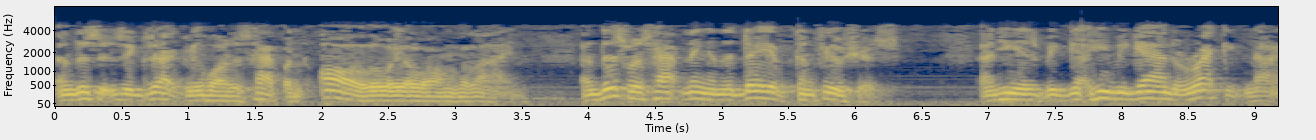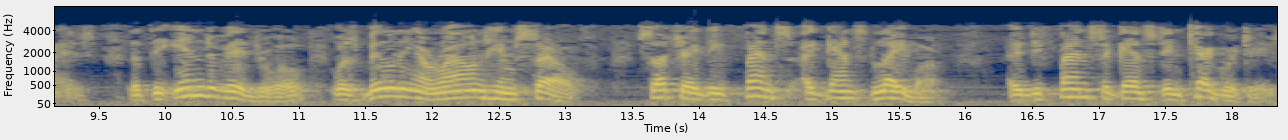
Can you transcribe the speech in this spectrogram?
And this is exactly what has happened all the way along the line. And this was happening in the day of Confucius. And he, has begun, he began to recognize that the individual was building around himself such a defense against labor, a defense against integrities,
